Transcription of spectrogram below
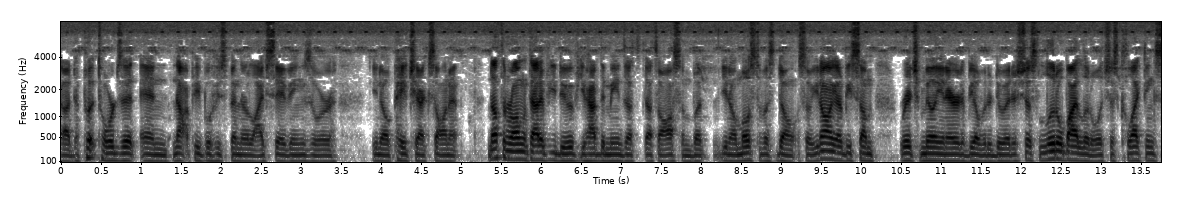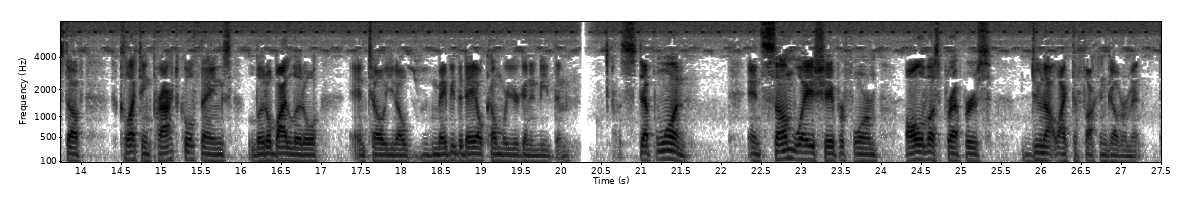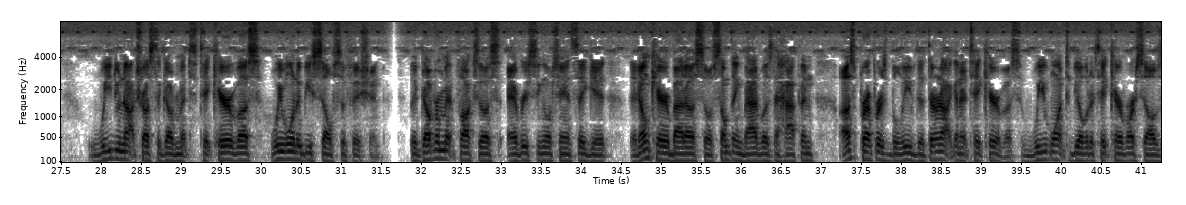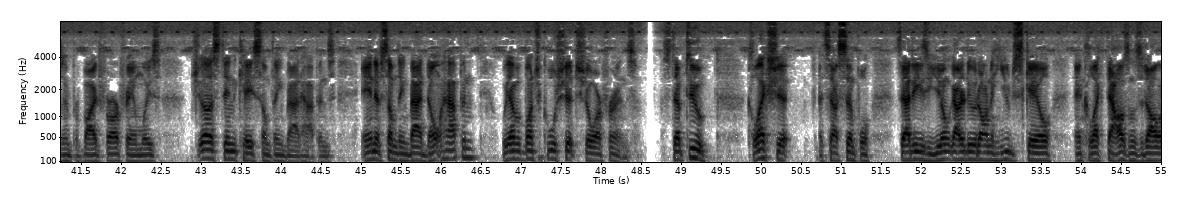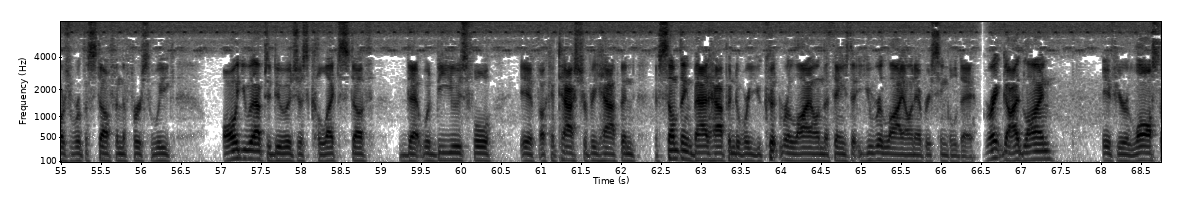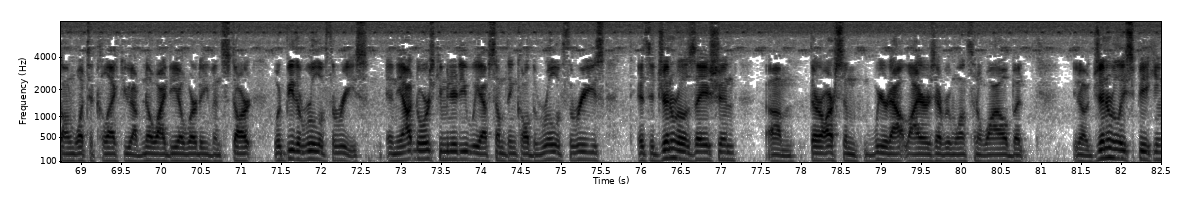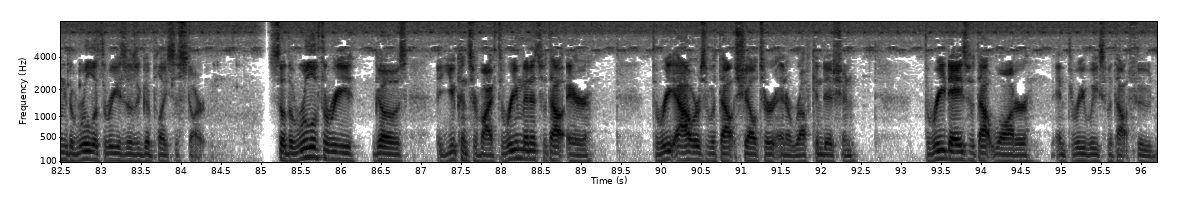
uh, to put towards it and not people who spend their life savings or, you know, paychecks on it. Nothing wrong with that if you do, if you have the means, that's, that's awesome. But, you know, most of us don't. So you don't got to be some rich millionaire to be able to do it. It's just little by little. It's just collecting stuff, collecting practical things little by little until, you know, maybe the day will come where you're going to need them. Step one, in some way, shape, or form, all of us preppers do not like the fucking government. We do not trust the government to take care of us. We want to be self sufficient. The government fucks us every single chance they get. They don't care about us. So if something bad was to happen, us preppers believe that they're not going to take care of us. We want to be able to take care of ourselves and provide for our families just in case something bad happens. And if something bad don't happen, we have a bunch of cool shit to show our friends. Step two, collect shit. It's that simple. It's that easy. You don't got to do it on a huge scale and collect thousands of dollars worth of stuff in the first week. All you have to do is just collect stuff that would be useful if a catastrophe happened, if something bad happened to where you couldn't rely on the things that you rely on every single day. Great guideline if you're lost on what to collect, you have no idea where to even start, would be the rule of threes. In the outdoors community, we have something called the rule of threes. It's a generalization. Um, there are some weird outliers every once in a while, but you know, generally speaking, the rule of threes is a good place to start. So the rule of three goes that you can survive three minutes without air, three hours without shelter in a rough condition, three days without water, and three weeks without food.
